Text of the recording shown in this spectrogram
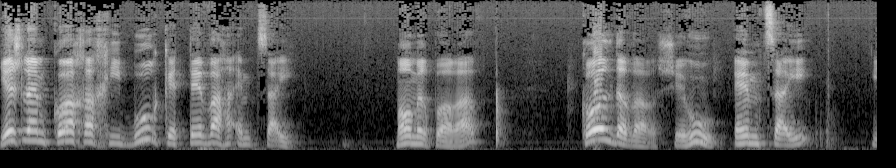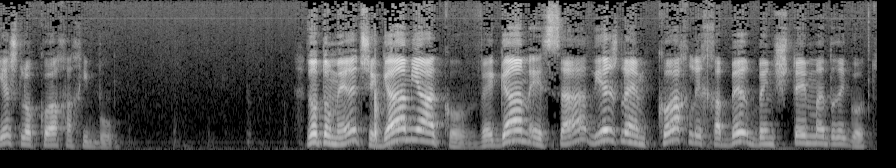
יש להם כוח החיבור כטבע האמצעי. מה אומר פה הרב? כל דבר שהוא אמצעי, יש לו כוח החיבור. זאת אומרת שגם יעקב וגם עשיו יש להם כוח לחבר בין שתי מדרגות.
